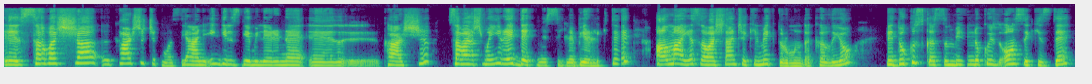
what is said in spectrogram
e, savaşa karşı çıkması yani İngiliz gemilerine e, karşı savaşmayı reddetmesiyle birlikte Almanya savaştan çekilmek durumunda kalıyor ve 9 Kasım 1918'de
